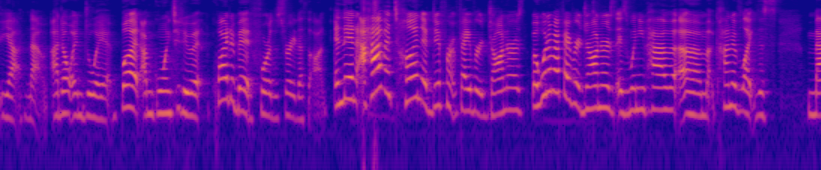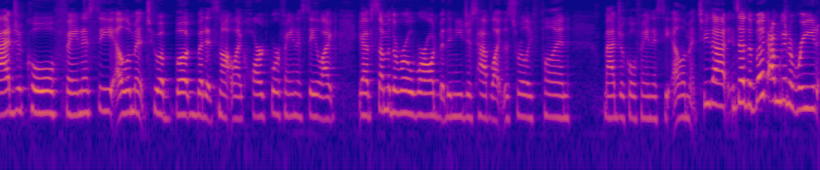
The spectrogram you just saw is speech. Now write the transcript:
yeah, no, I don't enjoy it, but I'm going to do it quite a bit for this readathon. And then I have a ton of different favorite genres, but one of my favorite genres is when you have um, kind of like this magical fantasy element to a book, but it's not like hardcore fantasy. Like you have some of the real world, but then you just have like this really fun magical fantasy element to that. And so the book I'm going to read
